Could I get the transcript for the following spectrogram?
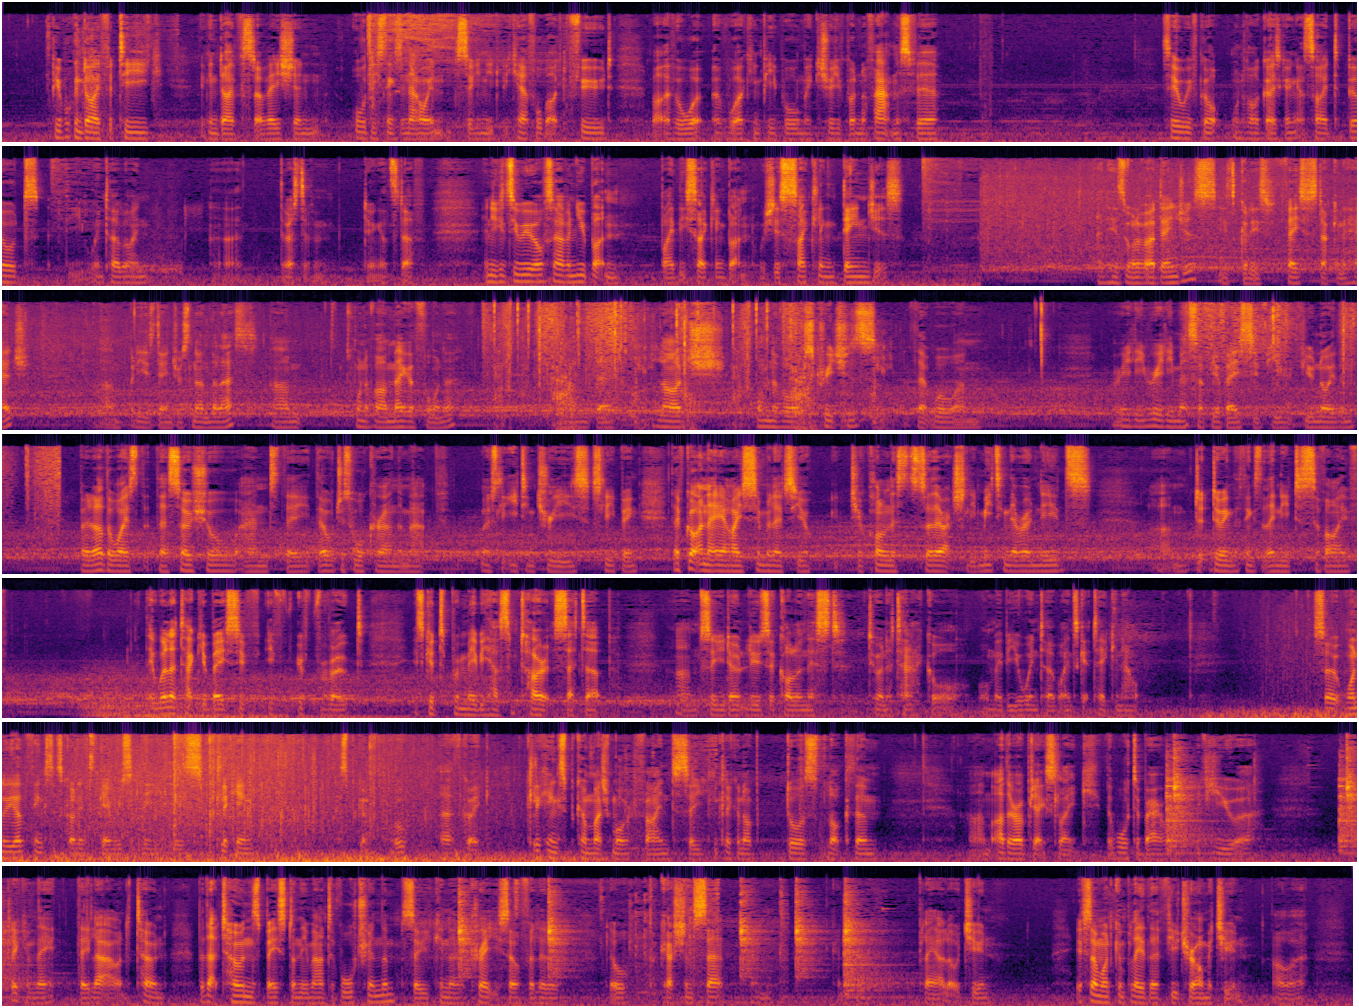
people can die of fatigue they can die of starvation. All these things are now in, so you need to be careful about your food, about overwork, overworking people, making sure you've got enough atmosphere. So here we've got one of our guys going outside to build the wind turbine, uh, the rest of them doing other stuff. And you can see we also have a new button by the cycling button, which is cycling dangers. And here's one of our dangers. He's got his face stuck in a hedge, um, but he is dangerous nonetheless. Um, one of our megafauna, and they're large omnivorous creatures that will um, really, really mess up your base if you if you annoy them. But otherwise, they're social and they they'll just walk around the map, mostly eating trees, sleeping. They've got an AI similar to your to your colonists, so they're actually meeting their own needs, um, doing the things that they need to survive. They will attack your base if, if, if provoked. It's good to maybe have some turrets set up um, so you don't lose a colonist to an attack or, or maybe your wind turbines get taken out. So one of the other things that's gone into the game recently is clicking has become oh earthquake. Clicking's become much more refined, so you can click on ob- doors, lock them. Um, other objects like the water barrel, if you uh, click them, they they let out a tone, but that tone's based on the amount of water in them. So you can uh, create yourself a little little percussion set and kind of play our little tune. If someone can play the Futurama tune, I'll uh,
